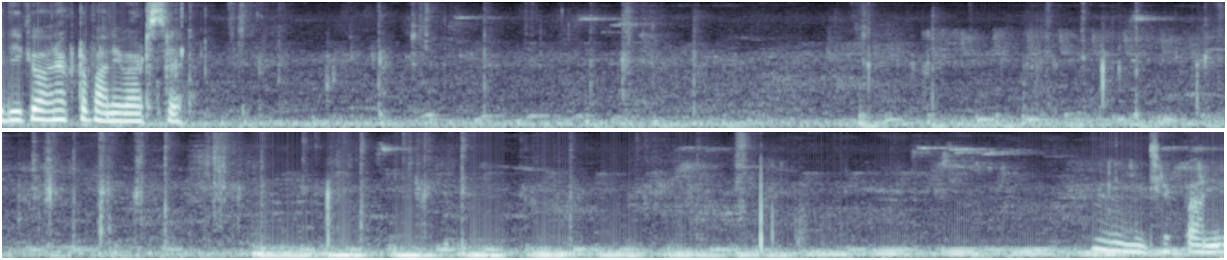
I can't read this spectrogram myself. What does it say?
এদিকে অনেকটা পানি বাড়ছে। যে পানি।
